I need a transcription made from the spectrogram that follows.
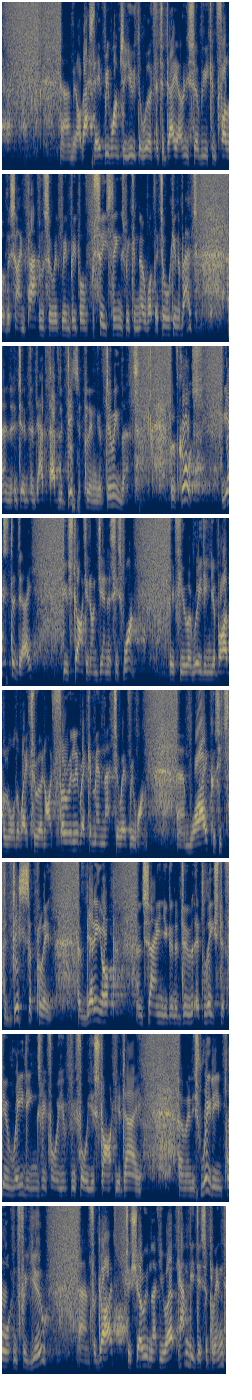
Um, I've asked everyone to use the word for today only so we can follow the same pattern so when people see things we can know what they're talking about and, and, and have, have the discipline of doing that. But of course, yesterday you started on Genesis 1 if you are reading your Bible all the way through, and I thoroughly recommend that to everyone. Um, why? Because it's the discipline of getting up and saying you're going to do at least a few readings before you before you start your day. I mean, it's really important for you and for God to show Him that you can be disciplined.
